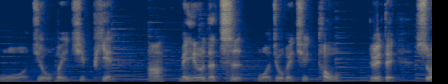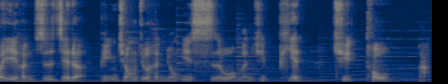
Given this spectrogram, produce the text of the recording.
我就会去骗。啊，没有的吃，我就会去偷，对不对？所以很直接的，贫穷就很容易使我们去骗、去偷啊，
